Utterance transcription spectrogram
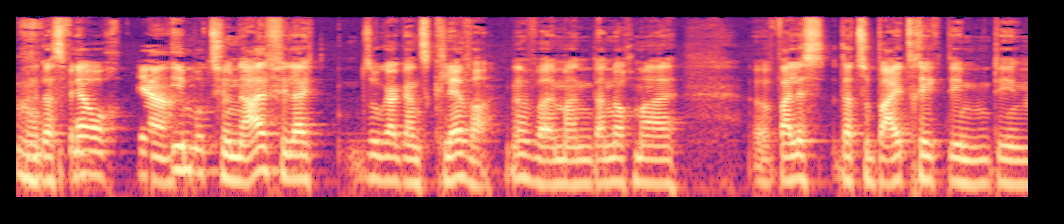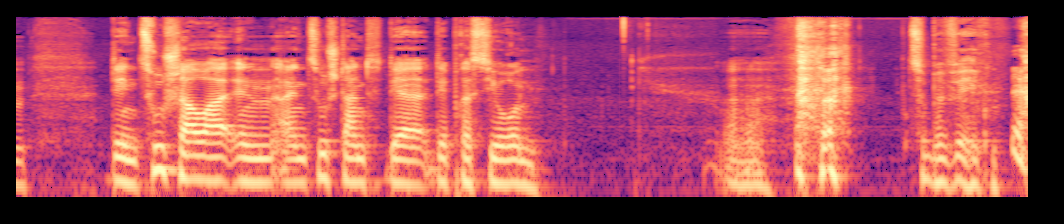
Ja, das wäre auch ja. emotional vielleicht sogar ganz clever, ne, weil man dann noch mal, äh, weil es dazu beiträgt, dem, dem, den Zuschauer in einen Zustand der Depression äh, zu bewegen. Ja.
